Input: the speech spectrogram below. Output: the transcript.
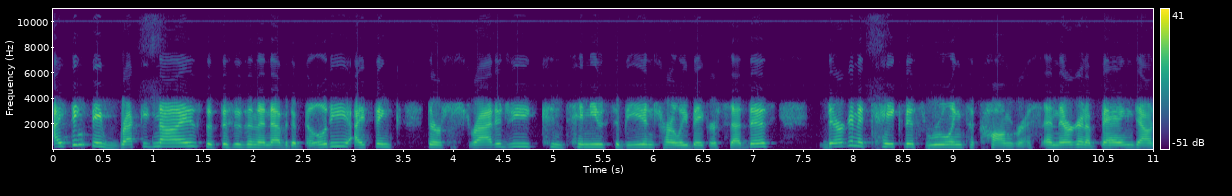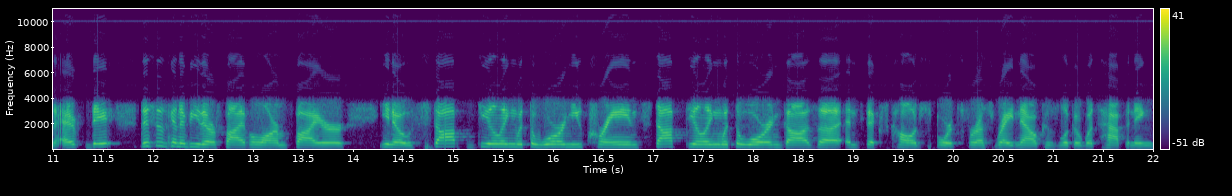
I think they recognize that this is an inevitability. I think their strategy continues to be, and Charlie Baker said this, they're going to take this ruling to Congress and they're going to bang down. They, this is going to be their five alarm fire you know, stop dealing with the war in Ukraine, stop dealing with the war in Gaza, and fix college sports for us right now because look at what's happening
